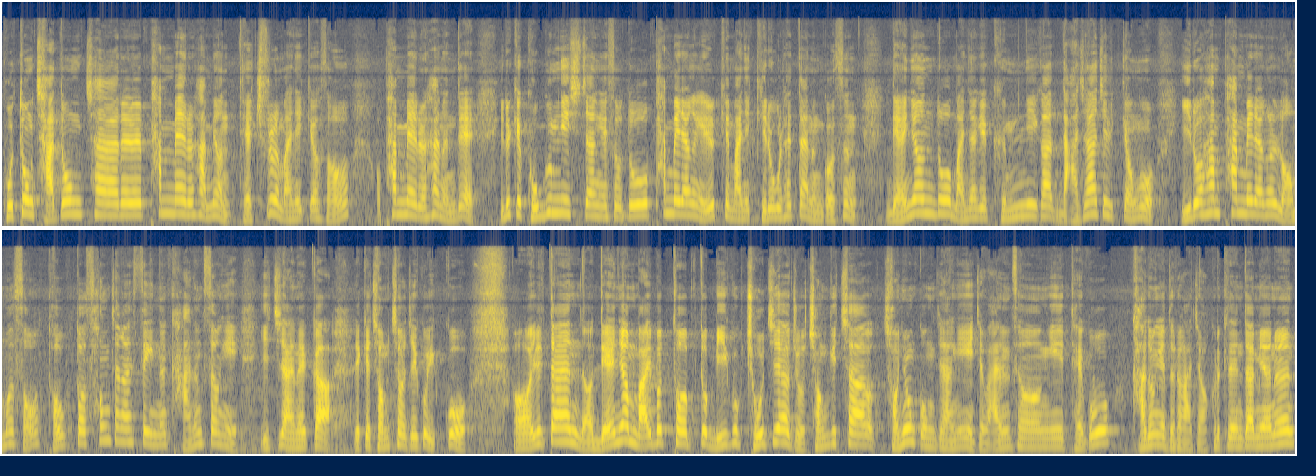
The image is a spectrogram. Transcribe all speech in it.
보통 자동차를 판매를 하면 대출을 많이 껴서 판매를 하는데 이렇게 고금리 시장에서도 판매량을 이렇게 많이 기록을 했다는 것은 내년도 만약에 금리가 낮아질 경우 이러한 판매량을 넘어서 더욱더 성장할 수 있는 가능성이 있지 않을까 이렇게 점쳐지고 있고 어, 일단 어, 내년 말부터 또 미국 조지아주 전기차 전용 공장이 이제 완성이 되고 가동에 들어가죠. 그렇게 된다면은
